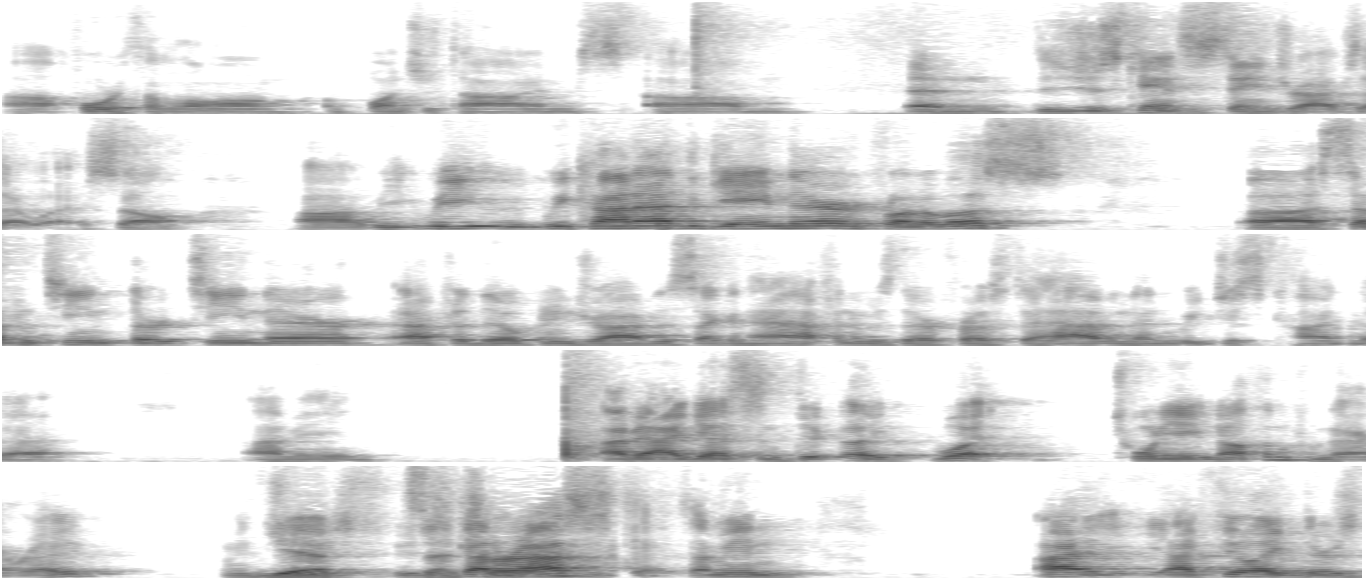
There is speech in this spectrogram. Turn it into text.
uh, fourth and long a bunch of times. Um, and you just can't sustain drives that way. So uh, we, we, we kind of had the game there in front of us, uh, 17 13 there after the opening drive of the second half. And it was there for us to have. And then we just kind of, I mean, I mean, I guess in th- like what, 28 nothing from there, right? I mean, Yeah, geez, we just got our asses kicked. I mean, I I feel like there's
